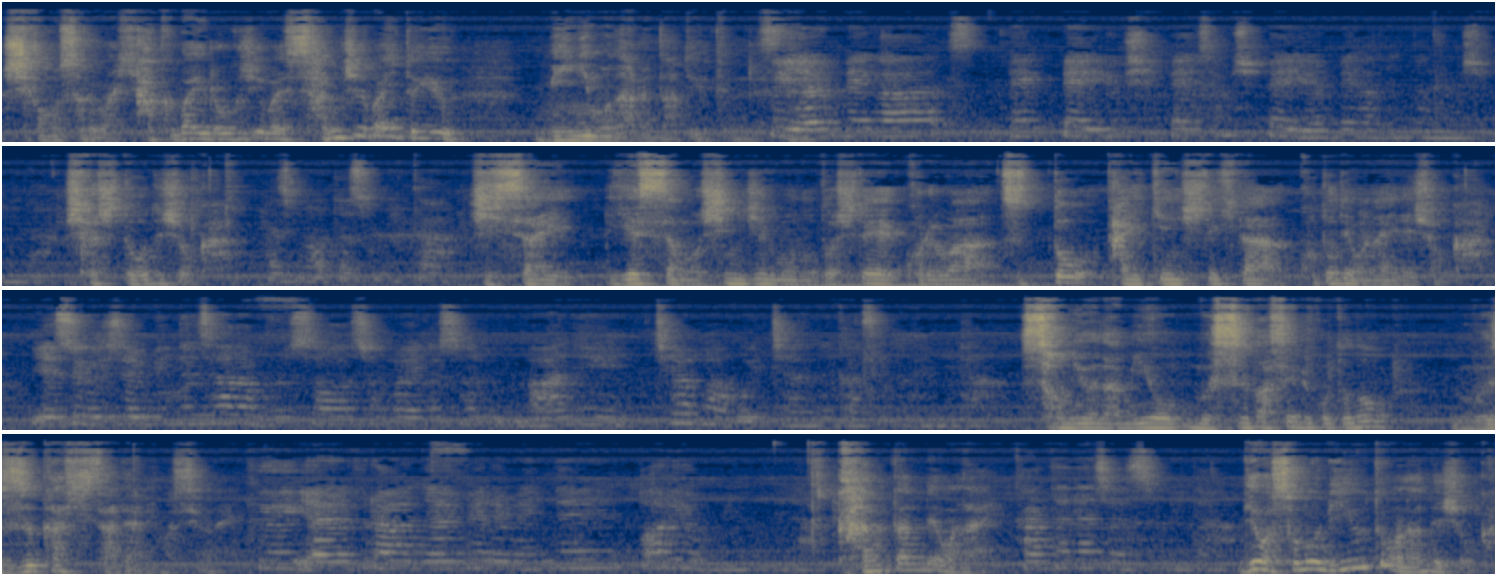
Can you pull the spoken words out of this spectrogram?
しかもそれは100倍60倍30倍という実にもなるんだと言ってるんです、ね、しかしどうでしょうか？実際イエス様を信じる者としてこれはずっと体験してきたことではないでしょうか？そのような実を結ばせることの難しさでありますよね。簡単ではない。ではその理由とは何でしょうか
